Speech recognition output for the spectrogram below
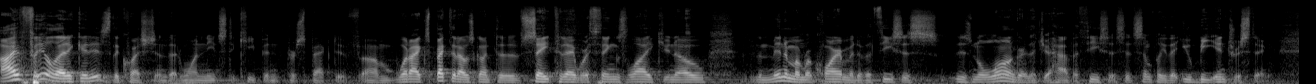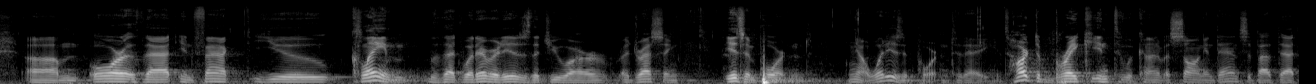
I feel that it is the question that one needs to keep in perspective. Um, what I expected I was going to say today were things like, you know, the minimum requirement of a thesis is no longer that you have a thesis, it's simply that you be interesting. Um, or that, in fact, you claim that whatever it is that you are addressing is important. Now, what is important today? It's hard to break into a kind of a song and dance about that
